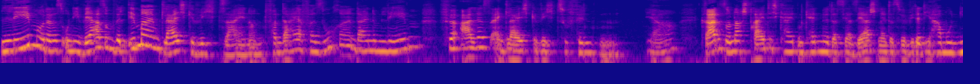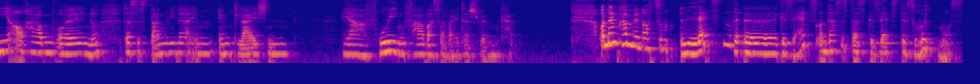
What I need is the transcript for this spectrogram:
Leben oder das Universum will immer im Gleichgewicht sein und von daher versuche in deinem Leben für alles ein Gleichgewicht zu finden. Ja, gerade so nach Streitigkeiten kennen wir das ja sehr schnell, dass wir wieder die Harmonie auch haben wollen, ne? dass es dann wieder im, im gleichen, ja, ruhigen Fahrwasser weiterschwimmen kann. Und dann kommen wir noch zum letzten äh, Gesetz und das ist das Gesetz des Rhythmus.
